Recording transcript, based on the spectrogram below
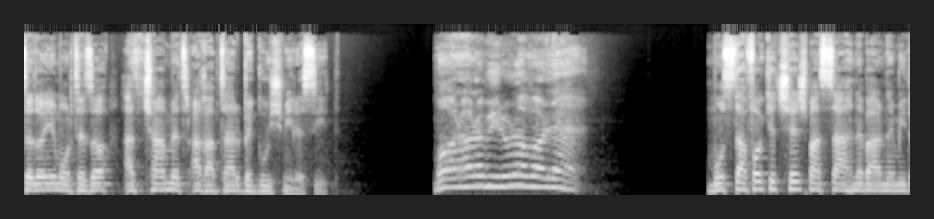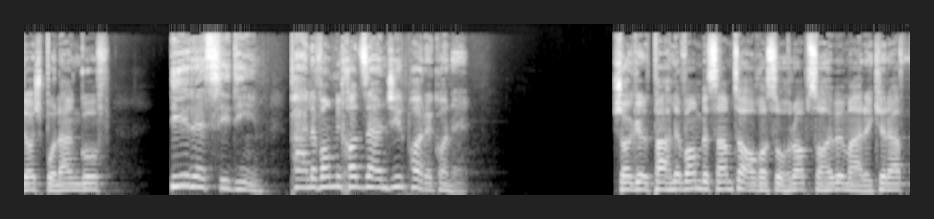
صدای مرتزا از چند متر عقبتر به گوش می رسید. مارها را بیرون آوردن. مصطفی که چشم از صحنه بر نمی داشت بلند گفت دیر رسیدیم. پهلوان می‌خواد زنجیر پاره کنه. شاگرد پهلوان به سمت آقا سهراب صاحب معرکه رفت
